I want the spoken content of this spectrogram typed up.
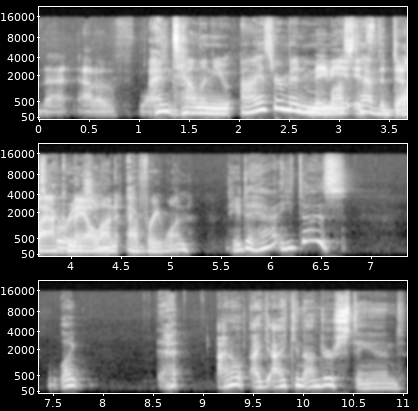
that out of Washington. I'm telling you, Yzerman Maybe must have the blackmail on everyone. He de- he does. Like I don't I I can understand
